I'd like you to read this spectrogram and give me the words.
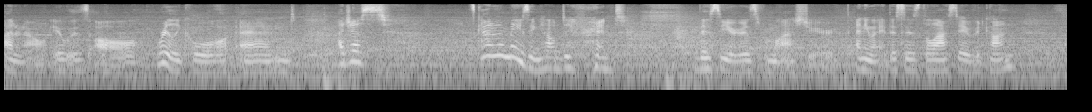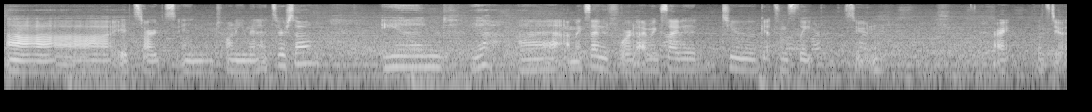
I don't know, it was all really cool and I just, it's kind of amazing how different this year is from last year. Anyway, this is the last day of VidCon. Uh, it starts in 20 minutes or so and yeah, I'm excited for it. I'm excited to get some sleep soon. All right, let's do it.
